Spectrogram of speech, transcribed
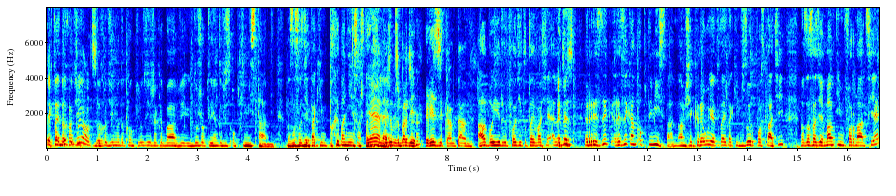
jak Tutaj dochodzi, dochodzimy do konkluzji, że chyba dużo klientów jest optymistami. Na zasadzie takim, to chyba nie jest aż tak Nie, źle. powiedziałbym, że bardziej ryzykantami. Albo i wchodzi tutaj właśnie element jest- ryzyk, ryzykant optymista. Nam się kreuje tutaj taki wzór postaci. Na zasadzie mam informację,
